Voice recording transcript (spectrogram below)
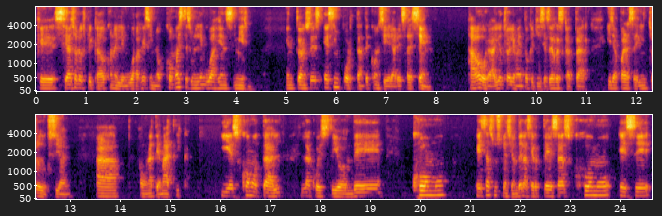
que sea solo explicado con el lenguaje, sino cómo este es un lenguaje en sí mismo. Entonces es importante considerar esa escena. Ahora hay otro elemento que quisiese rescatar y ya para hacer introducción a a una temática. Y es como tal la cuestión de cómo esa suspensión de las certezas, cómo ese,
